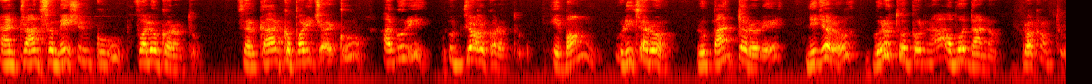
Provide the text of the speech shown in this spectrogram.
and transformation को फॉलो करंतु सरकार को परिचय को आगुरी उज्जवल करंतु एवं ओडिसा रो रूपांतर रे निजरो गुरुत्वपूर्ण अवदान रखंतु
